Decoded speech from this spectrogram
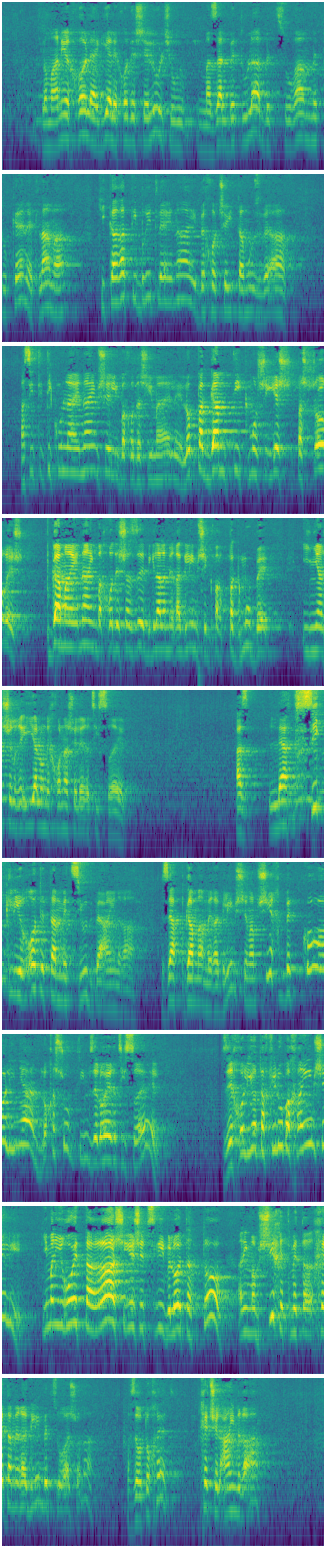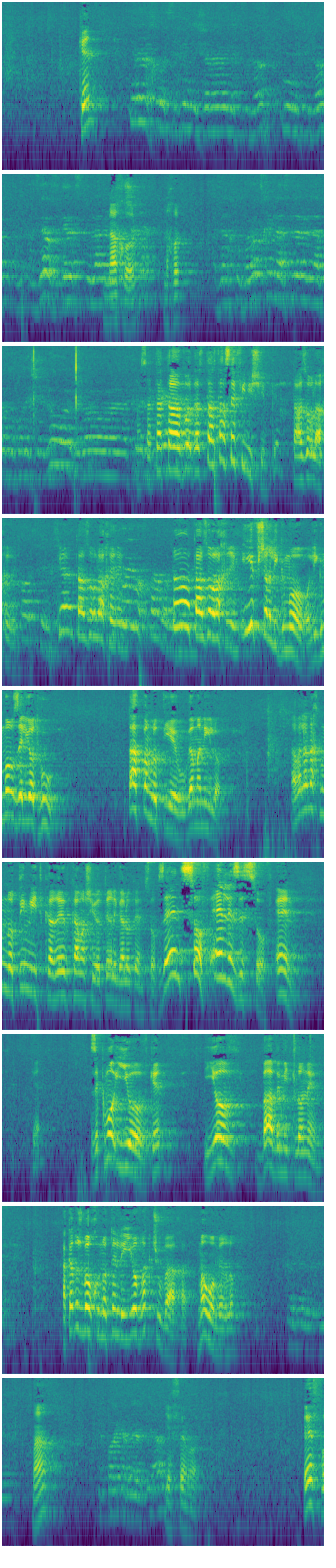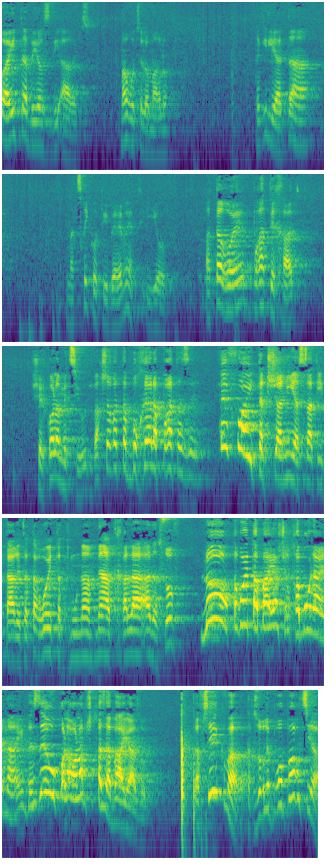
כלומר, אני יכול להגיע לחודש אלול שהוא מזל בתולה בצורה מתוקנת. למה? כי קראתי ברית לעיניי בחודשי תמוז ואב. עשיתי תיקון לעיניים שלי בחודשים האלה, לא פגמתי כמו שיש בשורש פגם העיניים בחודש הזה בגלל המרגלים שכבר פגמו בעניין של ראייה לא נכונה של ארץ ישראל. אז להפסיק לראות את המציאות בעין רעה. זה הפגם המרגלים שממשיך בכל עניין, לא חשוב אם זה לא ארץ ישראל. זה יכול להיות אפילו בחיים שלי. אם אני רואה את הרע שיש אצלי ולא את הטוב, אני ממשיך את חטא המרגלים בצורה שונה. אז זה אותו חטא, חטא של עין רעה. כן? נכון, נכון. אז אנחנו כבר לא צריכים לעבוד בחודש אלול, ולא... אז אתה תעבוד, אז תעשה פינישים, כן? תעזור לאחרים. כן, תעזור לאחרים. לא, תעזור לאחרים. אי אפשר לגמור, לגמור זה להיות הוא. אתה אף פעם לא תהיה הוא, גם אני לא. אבל אנחנו נוטים להתקרב כמה שיותר לגלות אין סוף. זה אין סוף, אין לזה סוף, אין. כן? זה כמו איוב, כן? איוב בא ומתלונן. הקדוש ברוך הוא נותן לאיוב רק תשובה אחת. מה הוא אומר לו? מה? יפה מאוד. איפה היית ביוסדי ארץ? מה הוא רוצה לומר לו? תגיד לי, אתה מצחיק אותי באמת, איוב. אתה רואה פרט אחד של כל המציאות, ועכשיו אתה בוכה על הפרט הזה. איפה היית כשאני עשיתי את הארץ? אתה רואה את התמונה מההתחלה עד הסוף? לא, אתה רואה את הבעיה שלך מול העיניים, וזהו, כל העולם שלך זה הבעיה הזאת. תפסיק כבר, תחזור לפרופורציה.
